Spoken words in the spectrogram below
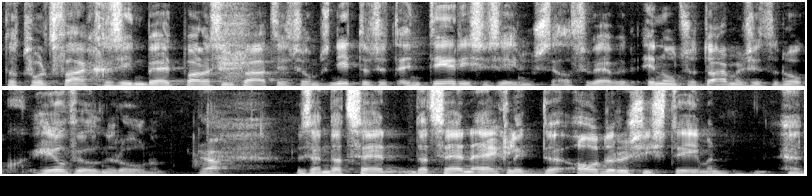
dat wordt vaak gezien bij het parasympathisch, soms niet. Dus het enterische zenuwstelsel. We hebben, in onze darmen zitten ook heel veel neuronen. Ja. Dus en dat, zijn, dat zijn eigenlijk de oudere systemen. En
